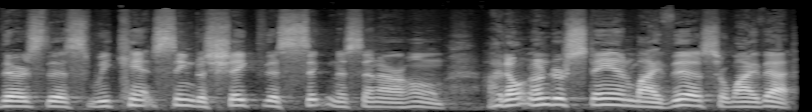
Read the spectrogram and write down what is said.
there's this, we can't seem to shake this sickness in our home. I don't understand why this or why that.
